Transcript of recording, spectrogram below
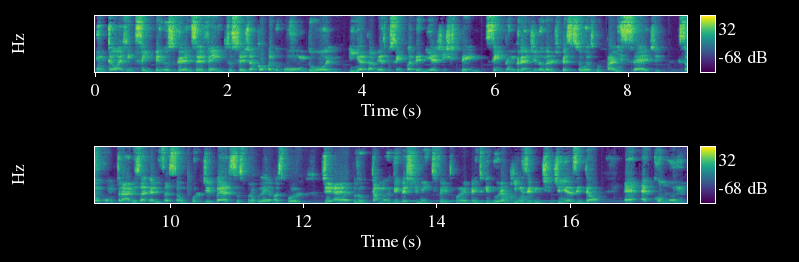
Então, a gente sempre nos grandes eventos, seja a Copa do Mundo, Olimpíada, mesmo sem pandemia, a gente tem sempre um grande número de pessoas do país sede que são contrários à realização, por diversos problemas, por, de, é, pelo tamanho do investimento feito por um evento que dura 15, 20 dias. Então, é, é comum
